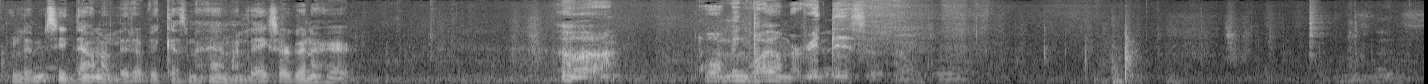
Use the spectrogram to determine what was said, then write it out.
Well, let me sit down a little because, man, my legs are gonna hurt. Uh, well, meanwhile, I'm gonna read this. Who's this?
